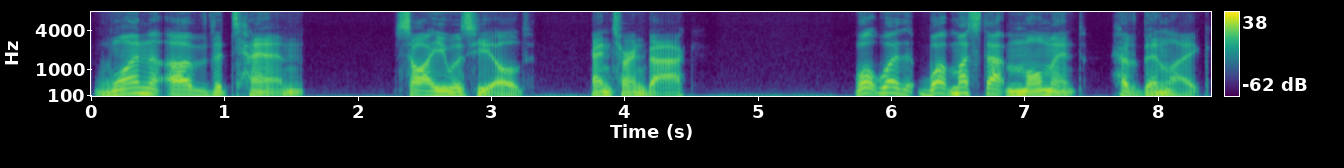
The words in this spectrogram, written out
one of the 10 saw he was healed and turned back. What, what, what must that moment have been like?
